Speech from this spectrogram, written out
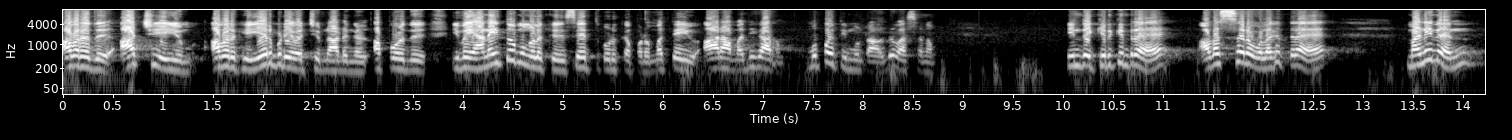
அவரது ஆட்சியையும் அவருக்கு ஏற்புடையவற்றையும் நாடுங்கள். அப்பொழுது இவை அனைத்தும் உங்களுக்கு சேர்த்து கொடுக்கப்படும். மத்திய ஆறாம் அதிகாரம் முப்பத்தி மூன்றாவது வசனம். இன்றைக்கு இருக்கின்ற அவசர உலகத்துல மனிதன்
